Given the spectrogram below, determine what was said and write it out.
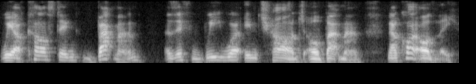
we are casting Batman as if we were in charge of Batman. Now, quite oddly,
